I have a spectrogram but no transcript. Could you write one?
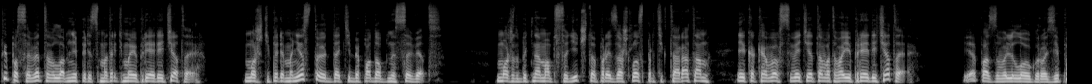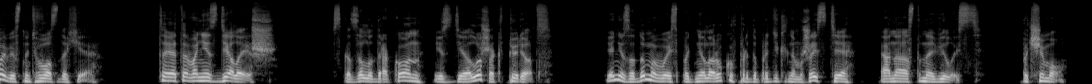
ты посоветовала мне пересмотреть мои приоритеты. Может, теперь мне стоит дать тебе подобный совет?» Может быть, нам обсудить, что произошло с протекторатом и каковы в свете этого твои приоритеты?» Я позволила угрозе повиснуть в воздухе. «Ты этого не сделаешь», — сказала дракон и сделала шаг вперед. Я, не задумываясь, подняла руку в предупредительном жесте, она остановилась. Почему?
